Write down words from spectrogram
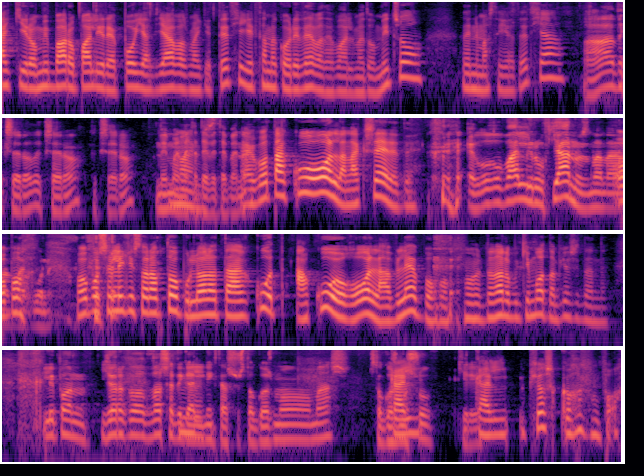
άκυρο, μην πάρω πάλι ρεπό για διάβασμα και τέτοια, γιατί θα με κορυδεύατε πάλι με το Μίτσο. Δεν είμαστε για τέτοια. Α, δεν ξέρω, δεν ξέρω. Δεν ξέρω. Μην με Μάλιστα. ανακατεύετε εμένα. Εγώ τα ακούω όλα, να ξέρετε. Εγώ έχω βάλει ρουφιάνους να, να, να Όπω τα ακούνε. όπως έλεγε στο Ραπτόπουλο, όλα τα ακούω, ακούω εγώ όλα, βλέπω. Τον άλλο που κοιμόταν, ποιος ήταν. Λοιπόν, Γιώργο, δώσε την Ναι. καλή νύχτα σου στον κόσμο μας. Στον κόσμο Καλή- σου, κυρίως. Καλ... Ποιος κόσμο, πω.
